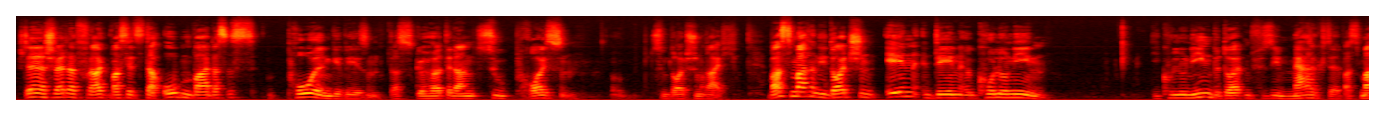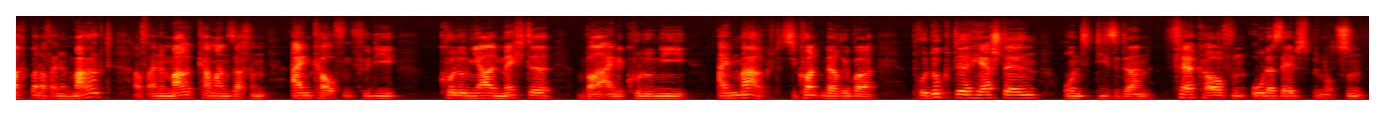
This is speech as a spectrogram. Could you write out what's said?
Stellner Schwerter fragt, was jetzt da oben war. Das ist Polen gewesen. Das gehörte dann zu Preußen, zum Deutschen Reich. Was machen die Deutschen in den Kolonien? Die Kolonien bedeuten für sie Märkte. Was macht man auf einem Markt? Auf einem Markt kann man Sachen einkaufen. Für die Kolonialmächte war eine Kolonie ein Markt. Sie konnten darüber Produkte herstellen und diese dann verkaufen oder selbst benutzen.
